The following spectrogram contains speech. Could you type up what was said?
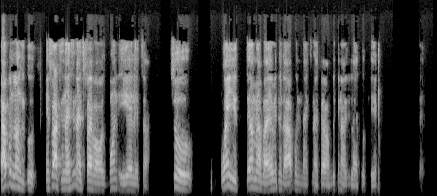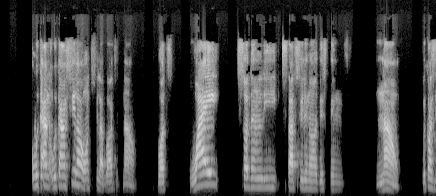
it happened long ago. In fact, in 1995, I was born a year later. So when you tell me about everything that happened in 1995, I'm looking at you like, okay, we can we can feel how I want to feel about it now, but why suddenly start feeling all these things now? Because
